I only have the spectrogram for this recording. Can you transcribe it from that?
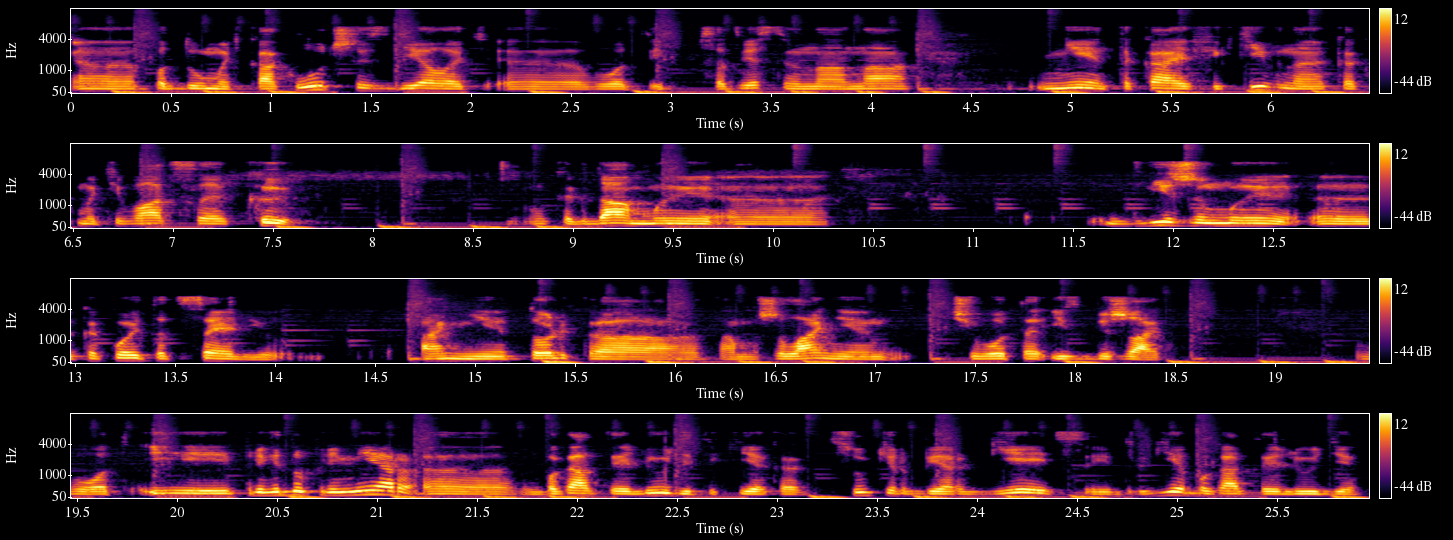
э, подумать, как лучше сделать. Вот, и, соответственно, она не такая эффективная, как мотивация к. Когда мы движимы какой-то целью а не только там желанием чего-то избежать. Вот. И приведу пример. Э, богатые люди, такие как Цукерберг, Гейтс и другие богатые люди,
